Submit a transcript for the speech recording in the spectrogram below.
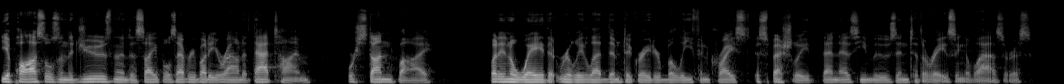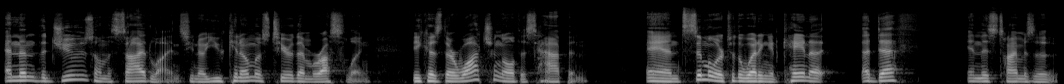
the apostles and the Jews and the disciples, everybody around at that time, were stunned by, but in a way that really led them to greater belief in Christ, especially then as he moves into the raising of Lazarus. And then the Jews on the sidelines, you know, you can almost hear them rustling because they're watching all this happen. And similar to the wedding at Cana, a death in this time is a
